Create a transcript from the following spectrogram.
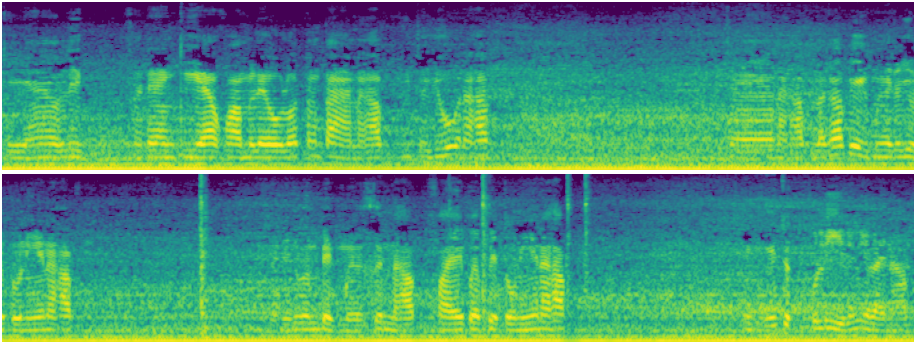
เกียร์เล็กแสดงเกียร์ความเร็วรถต่างๆนะครับ วิทยุนะครับแจนะครับ แล้วก็เบรกมือจะอยู่ตัวนี้นะครับอันนี้เป็นเบรกมือขึ้นนะครับ ไฟเปิดปิดตรงนี้นะครับตรงนี่จุดบุหรี่ไม่มีอะไรนะครับ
